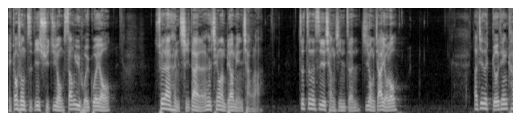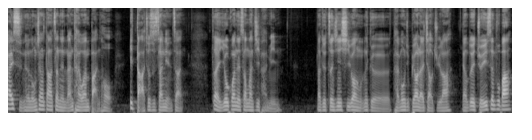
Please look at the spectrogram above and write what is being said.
诶，高雄子弟许继荣伤愈回归哦，虽然很期待了，但是千万不要勉强啦，这真的是一个强心针，基勇加油喽！那接着隔天开始呢，龙象大战的南台湾版后一打就是三连战，在攸关的上半季排名，那就真心希望那个台风就不要来搅局啦，两队决一胜负吧。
